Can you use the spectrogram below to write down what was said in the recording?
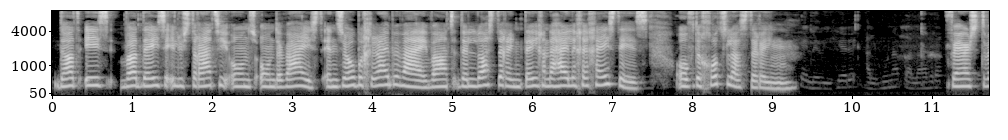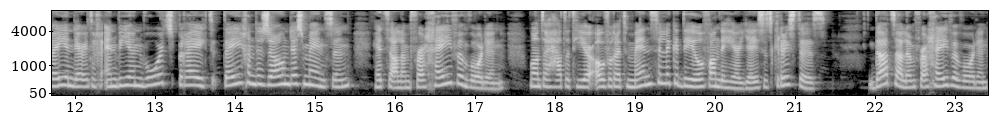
Dat is wat deze illustratie ons onderwijst. En zo begrijpen wij wat de lastering tegen de Heilige Geest is, of de godslastering. Vers 32. En wie een woord spreekt tegen de zoon des mensen, het zal hem vergeven worden. Want hij had het hier over het menselijke deel van de Heer Jezus Christus. Dat zal hem vergeven worden.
